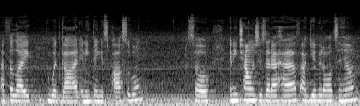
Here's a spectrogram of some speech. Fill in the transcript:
I feel like with God, anything is possible. So, any challenges that I have, I give it all to Him.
